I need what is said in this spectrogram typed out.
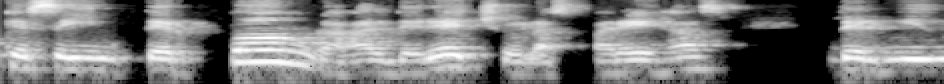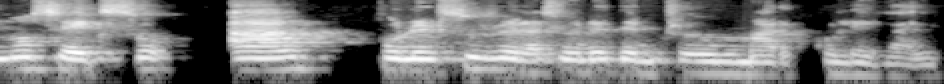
que se interponga al derecho de las parejas del mismo sexo a poner sus relaciones dentro de un marco legal.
